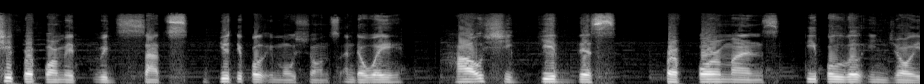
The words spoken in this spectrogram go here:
she performed it with such beautiful emotions and the way how she give this performance people will enjoy.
